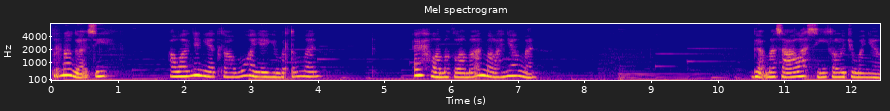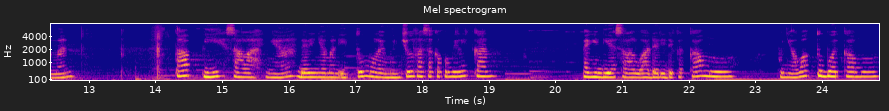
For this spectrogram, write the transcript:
Pernah gak sih, awalnya niat kamu hanya ingin berteman, eh lama-kelamaan malah nyaman? Gak masalah sih kalau cuma nyaman, tapi salahnya dari nyaman itu mulai muncul rasa kepemilikan. Pengen dia selalu ada di dekat kamu, punya waktu buat kamu,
